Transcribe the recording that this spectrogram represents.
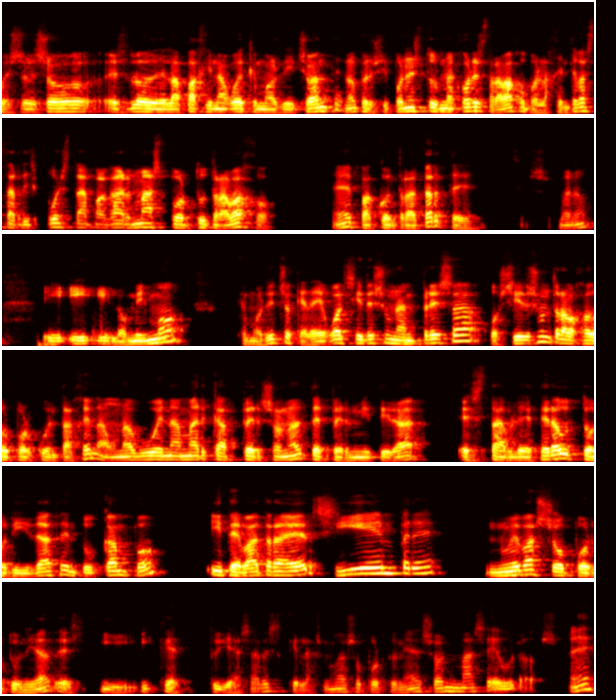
pues eso es lo de la página web que hemos dicho antes, ¿no? Pero si pones tus mejores trabajos, pues la gente va a estar dispuesta a pagar más por tu trabajo, ¿eh? Para contratarte. Pues, bueno, y, lo mismo que hemos dicho, que da igual si eres una empresa o si eres un trabajador por cuenta ajena. Una buena marca personal te permitirá establecer autoridad en tu campo y te va a traer siempre nuevas oportunidades. Y Iker, tú ya sabes que las nuevas oportunidades son más euros. ¿eh?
